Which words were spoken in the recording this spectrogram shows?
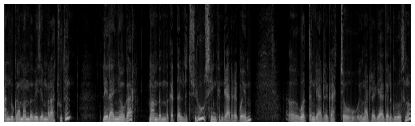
አንዱ ጋር ማንበብ የጀመራችሁትን ሌላኛው ጋር ማንበብ መቀጠል እንድትችሉ ሲንክ እንዲያደርግ ወይም ወጥ እንዲያደርጋቸው የማድረጊያ አገልግሎት ነው.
